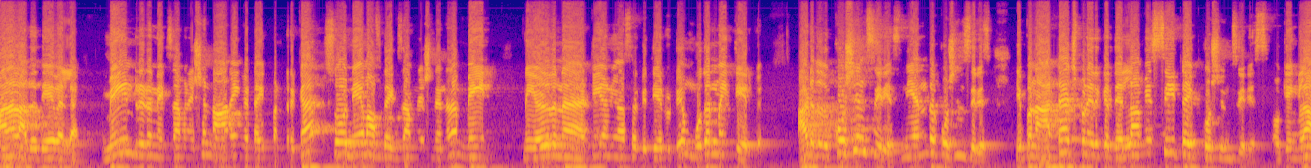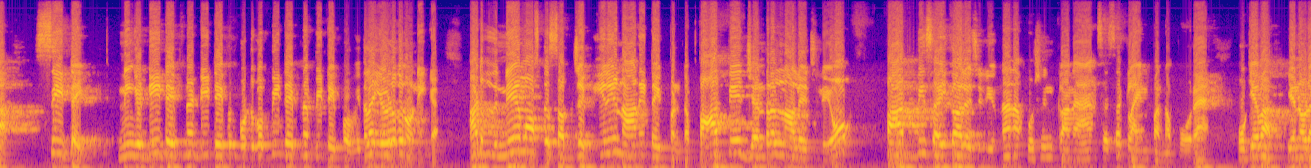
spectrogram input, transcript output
அதனால அது தேவையில்ல. மெயின் ரிட்டர்ன் எக்ஸாமினேஷன் நானே இங்க டைப் பண்ணிருக்கேன் so name of the examination என்னன்னா மெயின் நீ எழுதின டிஎன்யூஎஸ்ஆர்பி தேர்வுடைய முதன்மை தேர்வு. அடுத்தது கொஸ்டின் சீரிஸ் நீ எந்த கொஸ்டின் சீரிஸ் இப்ப நான் அட்டாச் பண்ணிருக்கிறது எல்லாமே சி டைப் கொஸ்டின் சீரிஸ் ஓகேங்களா சி டைப் நீங்க டி டைப்னா டி டைப் போட்டுக்கோ பி டைப்னா பி டைப் இதெல்லாம் எழுதணும் நீங்க. அடுத்தது நேம் ஆஃப் த சப்ஜெக்ட் இதையும் நானே டைப் பண்ணிட்டேன். பார்த்தே ஜென்ரல் ஜெனரல் நாலேஜ்லயும் பார்ட் பி சைக்காலஜிலையும் தான் நான் கொஸ்டினுக்கான ஆன்சர்ஸை கிளைம் பண்ண போறேன். ஓகேவா என்னோட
